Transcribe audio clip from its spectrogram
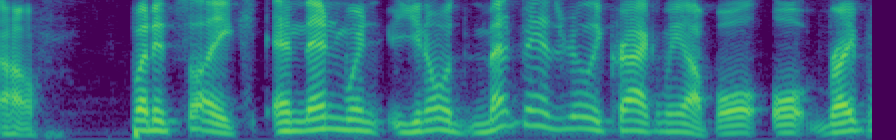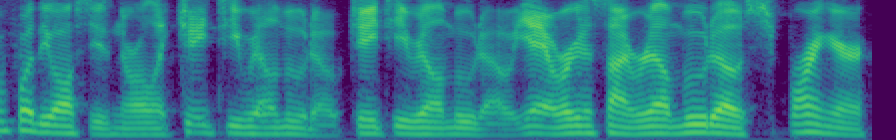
oh, but it's like, and then when you know Met fans really crack me up. All, all right before the offseason, they're all like JT Realmuto, JT Realmuto. Yeah, we're gonna sign Realmuto, Springer,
